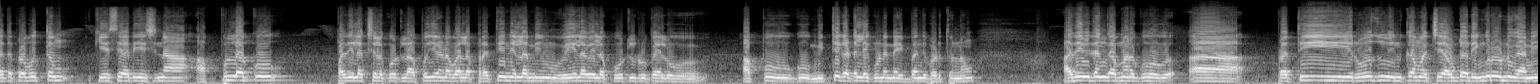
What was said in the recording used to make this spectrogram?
గత ప్రభుత్వం కేసీఆర్ చేసిన అప్పులకు పది లక్షల కోట్ల అప్పు చేయడం వల్ల ప్రతి నెల మేము వేల వేల కోట్ల రూపాయలు అప్పుకు మిత్తి కట్టలేకుండానే ఇబ్బంది పడుతున్నాం. అదేవిధంగా మనకు ప్రతిరోజు ఇన్కమ్ వచ్చే అవుటర్ రింగ్ రోడ్ను కానీ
